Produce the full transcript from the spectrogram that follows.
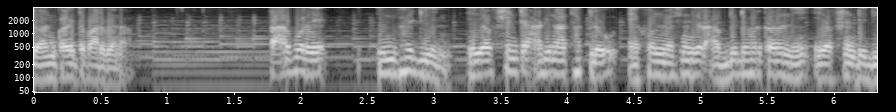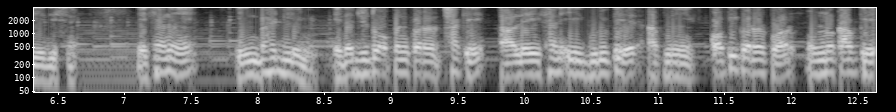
জয়েন করাতে পারবে না। তারপরে ইনভাইট লিঙ্ক এই অপশনটা আগে না থাকলেও এখন মেসেঞ্জার আপডেট হওয়ার কারণে এই অপশনটি দিয়ে দিছে। এখানে ইনভাইট লিঙ্ক এটা যদি ওপেন করার থাকে, তাহলে এখানে এই গ্রুপের আপনি কপি করার পর অন্য কাউকে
